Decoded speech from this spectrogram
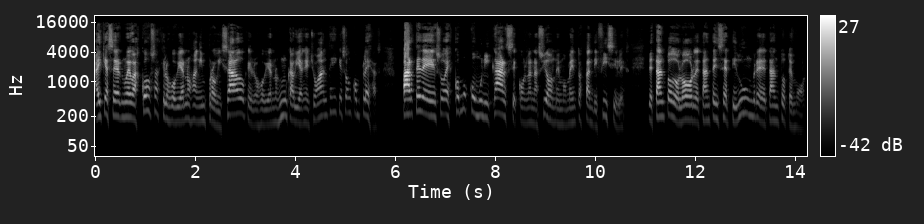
Hay que hacer nuevas cosas que los gobiernos han improvisado, que los gobiernos nunca habían hecho antes y que son complejas. Parte de eso es cómo comunicarse con la nación en momentos tan difíciles, de tanto dolor, de tanta incertidumbre, de tanto temor.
